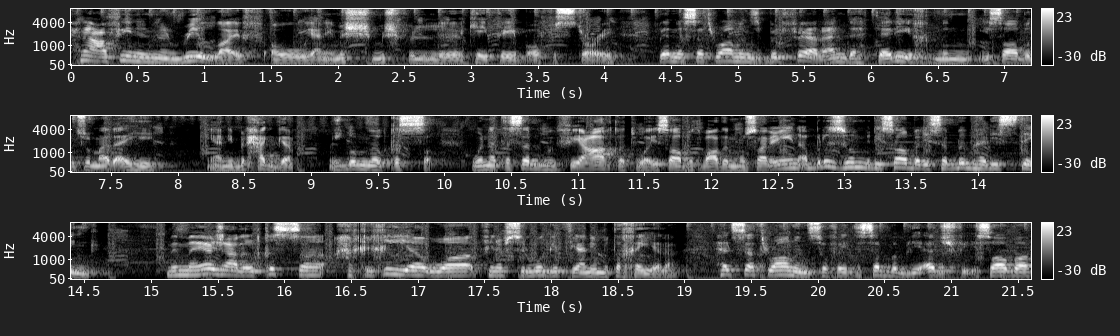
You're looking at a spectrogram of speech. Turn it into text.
إحنا عارفين إن ال real life أو يعني مش مش في ال kayfabe أو في ال story بأن سيث رولينز بالفعل عنده تاريخ من إصابة زملائه يعني بالحقة مش ضمن القصة. وأنه تسبب في إعاقة وإصابة بعض المصارعين. أبرزهم الإصابة اللي سببها لستينج مما يجعل القصة حقيقية وفي نفس الوقت يعني متخيلة. هل سيث رولينز سوف يتسبب لأدج في إصابة؟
